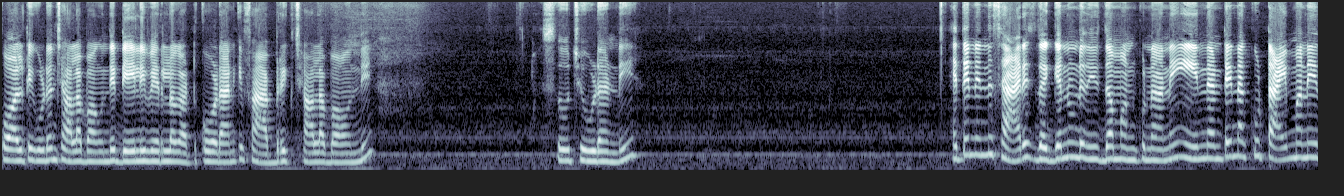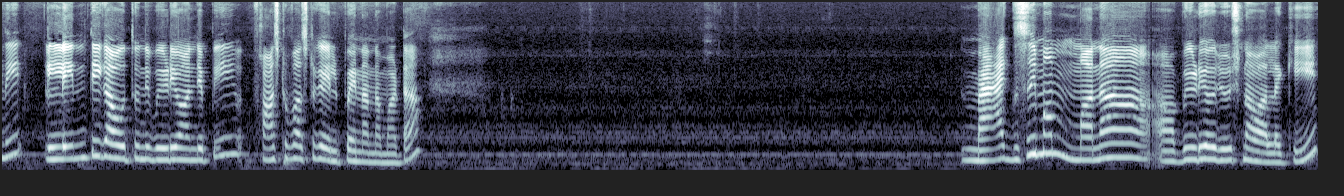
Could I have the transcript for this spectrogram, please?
క్వాలిటీ కూడా చాలా బాగుంది. డైలీ వేర్లో కట్టుకోవడానికి ఫ్యాబ్రిక్ చాలా బాగుంది. సో చూడండి. అయితే నేను శారీస్ దగ్గర నుండి తీద్దాం అనుకున్నాను ఏంటంటే నాకు టైం అనేది లెంతీగా అవుతుంది వీడియో అని చెప్పి ఫాస్ట్ ఫాస్ట్గా వెళ్ళిపోయాను అన్నమాట. మ్యాక్సిమం మన వీడియో చూసిన వాళ్ళకి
